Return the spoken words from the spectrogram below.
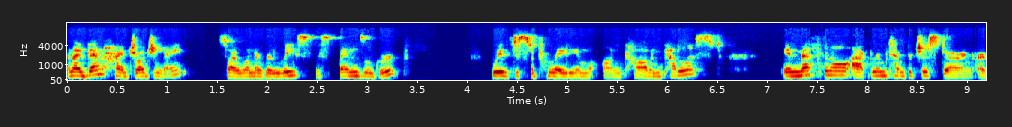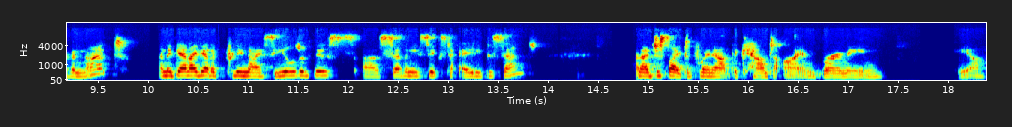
And i then hydrogenate. So i want to release this benzyl group with just a palladium on carbon catalyst in methanol at room temperature stirring overnight. And again i get a pretty nice yield of this uh, 76 to 80 percent. And i'd just like to point out the counter ion bromine here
